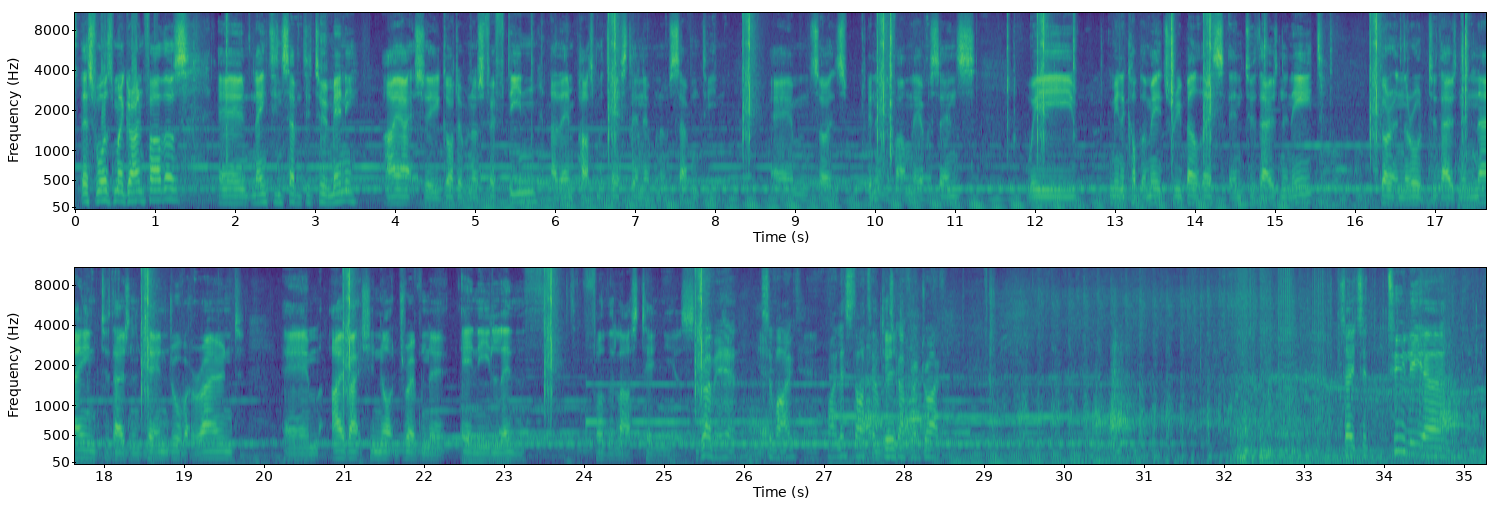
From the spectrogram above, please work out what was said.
This was my grandfather's in 1972 Mini. I actually got it when I was 15. I then passed my test in it when I was 17. Um, so it's been in the family ever since. We, me and a couple of mates, rebuilt this in 2008. Got it in the road 2009, 2010, drove it around. Um, I've actually not driven it any length for the last 10 years. Drove it here, Yeah. survived. Yeah. Right, let's start it up. Good. Let's go for a drive. So it's a two litre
